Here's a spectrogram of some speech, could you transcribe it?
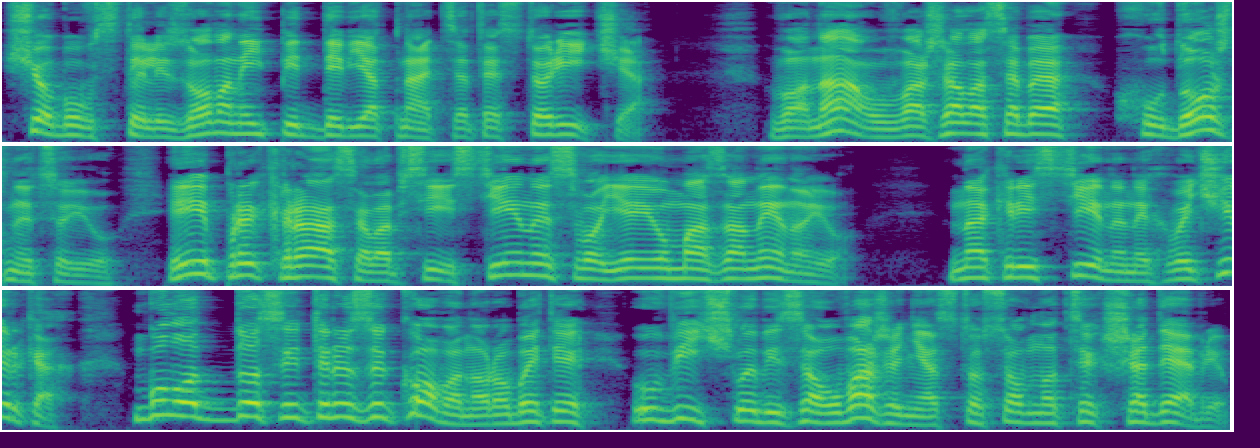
що був стилізований під 19 сторіччя. Вона вважала себе художницею і прикрасила всі стіни своєю мазаниною. На крістінених вечірках було досить ризиковано робити увічливі зауваження стосовно цих шедеврів.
